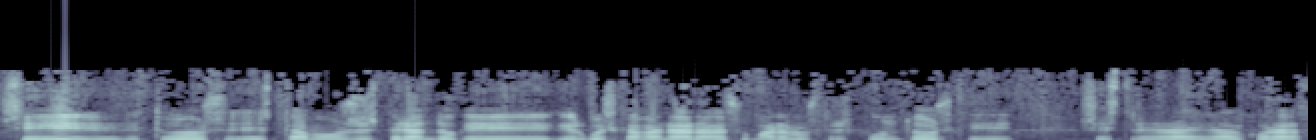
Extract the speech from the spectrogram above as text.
Sí, todos estamos esperando que, que, el Huesca ganara, sumara los tres puntos, que se estrenara en el Alcoraz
